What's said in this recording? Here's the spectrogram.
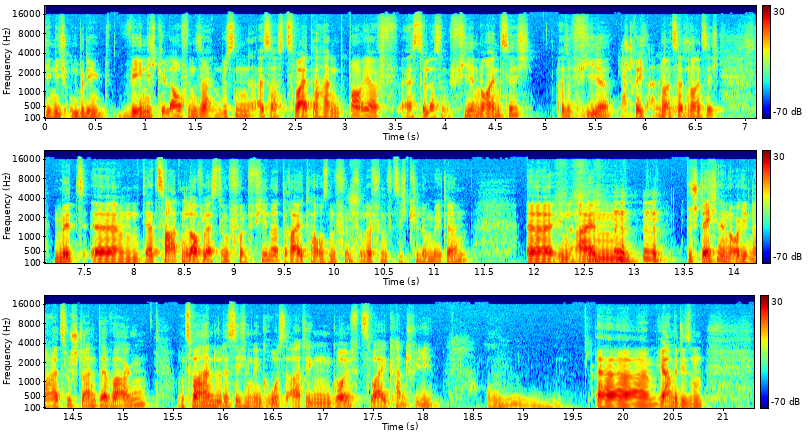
die nicht unbedingt wenig gelaufen sein müssen. Es ist aus zweiter Hand, Baujahr Erstzulassung 94, also 4, Ja, was Strich anderes. 1990, mit ähm, der zarten Laufleistung von 403.550 Kilometern. Äh, in einem bestechenden Originalzustand der Wagen. Und zwar handelt es sich um den großartigen Golf 2 Country. Ähm, ja, mit diesen,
